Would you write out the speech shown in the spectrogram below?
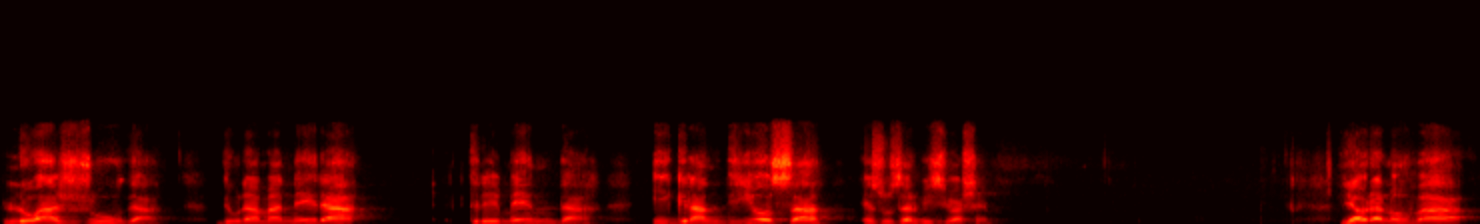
lo ayuda de una manera tremenda y grandiosa en su servicio a Hashem. Y ahora nos va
